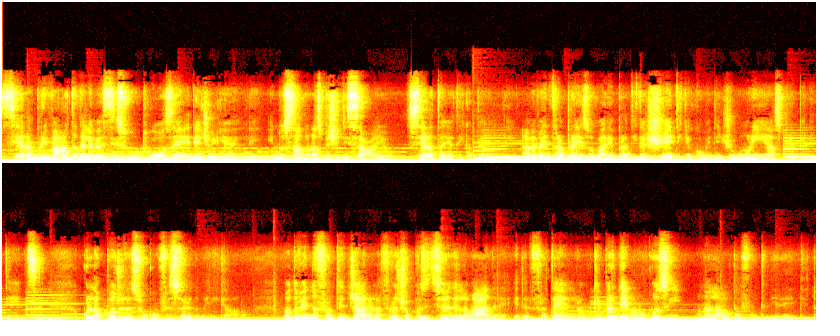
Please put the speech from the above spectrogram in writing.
Si era privata delle vesti sontuose e dei gioielli, indossando una specie di saio, si era tagliati i capelli, aveva intrapreso varie pratiche ascetiche come digiuni e aspre penitenze, con l'appoggio del suo confessore domenicano, ma dovendo fronteggiare la feroce opposizione della madre e del fratello, che perdevano così una lauta fonte di reddito.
